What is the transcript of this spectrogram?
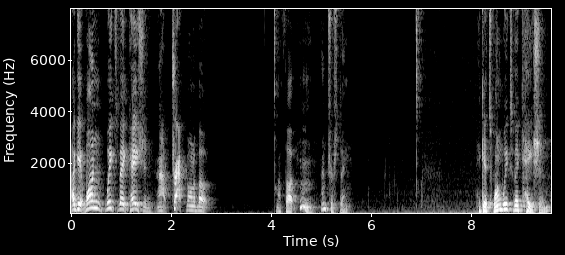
I get one week's vacation and I'm trapped on a boat. I thought, hmm, interesting. He gets one week's vacation.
